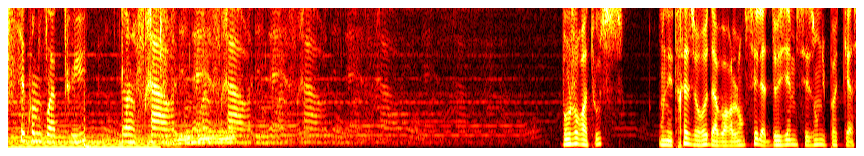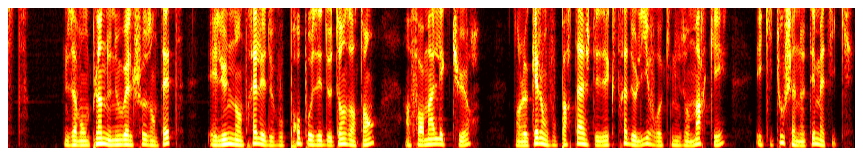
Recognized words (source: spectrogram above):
Ce qu'on ne voit plus, l'infraordinaire. Bonjour à tous, on est très heureux d'avoir lancé la deuxième saison du podcast. Nous avons plein de nouvelles choses en tête, et l'une d'entre elles est de vous proposer de temps en temps un format lecture, dans lequel on vous partage des extraits de livres qui nous ont marqués et qui touchent à nos thématiques.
